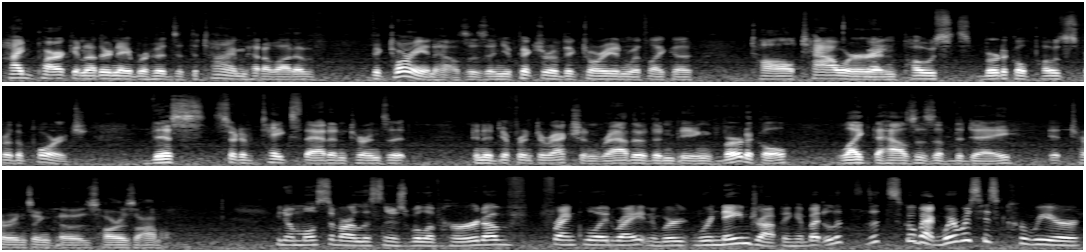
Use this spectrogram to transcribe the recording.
Hyde Park and other neighborhoods at the time had a lot of Victorian houses, and you picture a Victorian with like a tall tower Right. and posts, vertical posts for the porch. This sort of takes that and turns it in a different direction. Rather than being vertical, like the houses of the day, it turns and goes horizontal. You know, most of our listeners will have heard of Frank Lloyd Wright, and we're, we're name dropping him. But let's let's go back. Where was his career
